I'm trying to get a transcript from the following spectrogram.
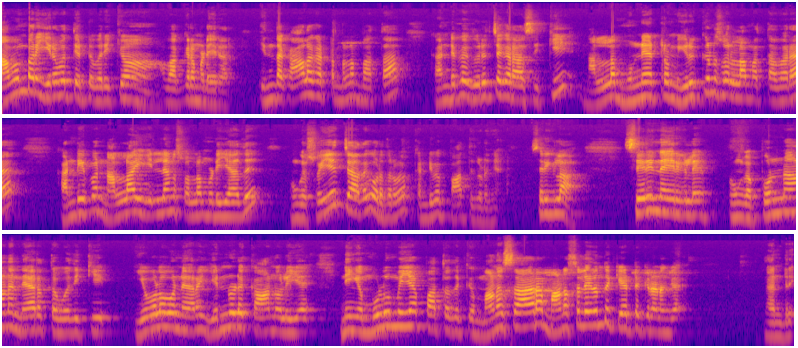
நவம்பர் இருபத்தெட்டு வரைக்கும் வக்ரம் அடைகிறார் இந்த காலகட்டமெல்லாம் பார்த்தா கண்டிப்பாக விருச்சக ராசிக்கு நல்ல முன்னேற்றம் இருக்குன்னு சொல்லாமல் தவிர கண்டிப்பாக நல்லா இல்லைன்னு சொல்ல முடியாது. உங்கள் சுயஜாதகம் ஒரு தடவை கண்டிப்பாக பார்த்துக்கிடுங்க. சரிங்களா? சரி நேயர்களே உங்கள் பொன்னான நேரத்தை ஒதுக்கி இவ்வளவு நேரம் என்னோட காணொலியை நீங்கள் முழுமையாக பார்த்ததுக்கு மனசார மனசுலேருந்து கேட்டுக்கிறனுங்க. நன்றி.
